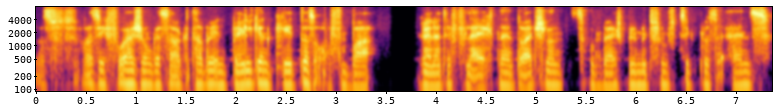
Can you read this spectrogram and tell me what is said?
was, was ich vorher schon gesagt habe, in Belgien geht das offenbar relativ leicht. In Deutschland zum Beispiel mit 50 plus 1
